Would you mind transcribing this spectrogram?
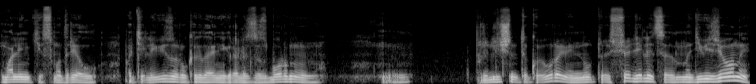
маленький смотрел по телевизору, когда они играли за сборную, приличный такой уровень. Ну, то есть все делится на дивизионы,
